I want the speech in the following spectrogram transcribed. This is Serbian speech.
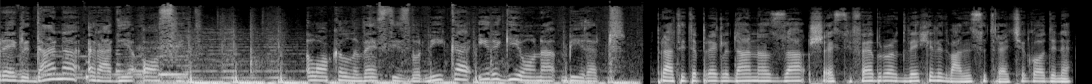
Pregled dana radija Osvit. Lokalne vesti iz Vornika i regiona Birač. Pratite pregled dana za 6. februar 2023. godine.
